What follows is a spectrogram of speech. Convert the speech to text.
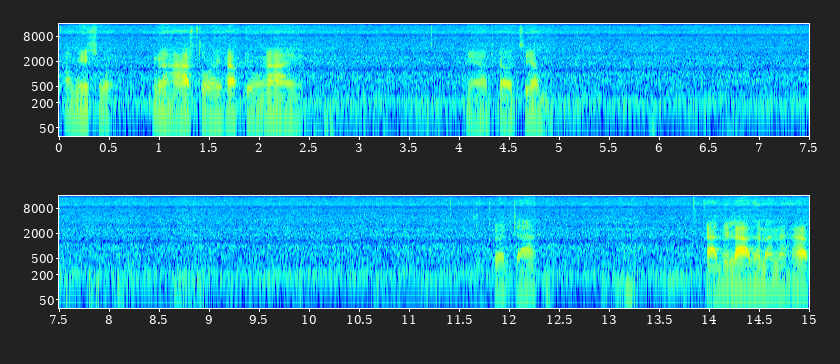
เขามีสวย เนื้อหาสวยครับดูง่ายเนี่ยครับแคลเซียมเกิดจากการเวลาเท่านั้นนะครับ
